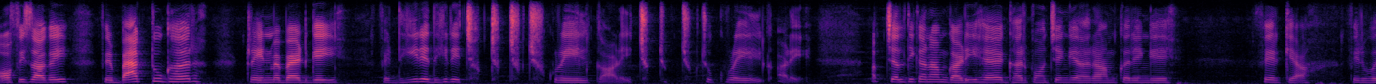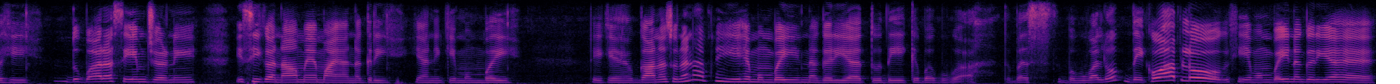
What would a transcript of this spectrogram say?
ऑफ़िस आ गई, फिर बैक टू घर ट्रेन में बैठ गई। फिर धीरे धीरे छुक छुक छुक छुक रेल गाड़ी, छुक छुक छुक छुक रेल गाड़ी। अब चलती का नाम गाड़ी है, घर पहुँचेंगे, आराम करेंगे, फिर क्या? फिर वही दोबारा सेम जर्नी इसी का नाम है माया नगरी, यानी कि मुंबई। ठीक है, गाना सुना ना आपने? ये है मुंबई नगरिया तो देख बबुआ। तो बस, बबुआ लोग, देखो आप लोग, ये मुंबई नगरिया है।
